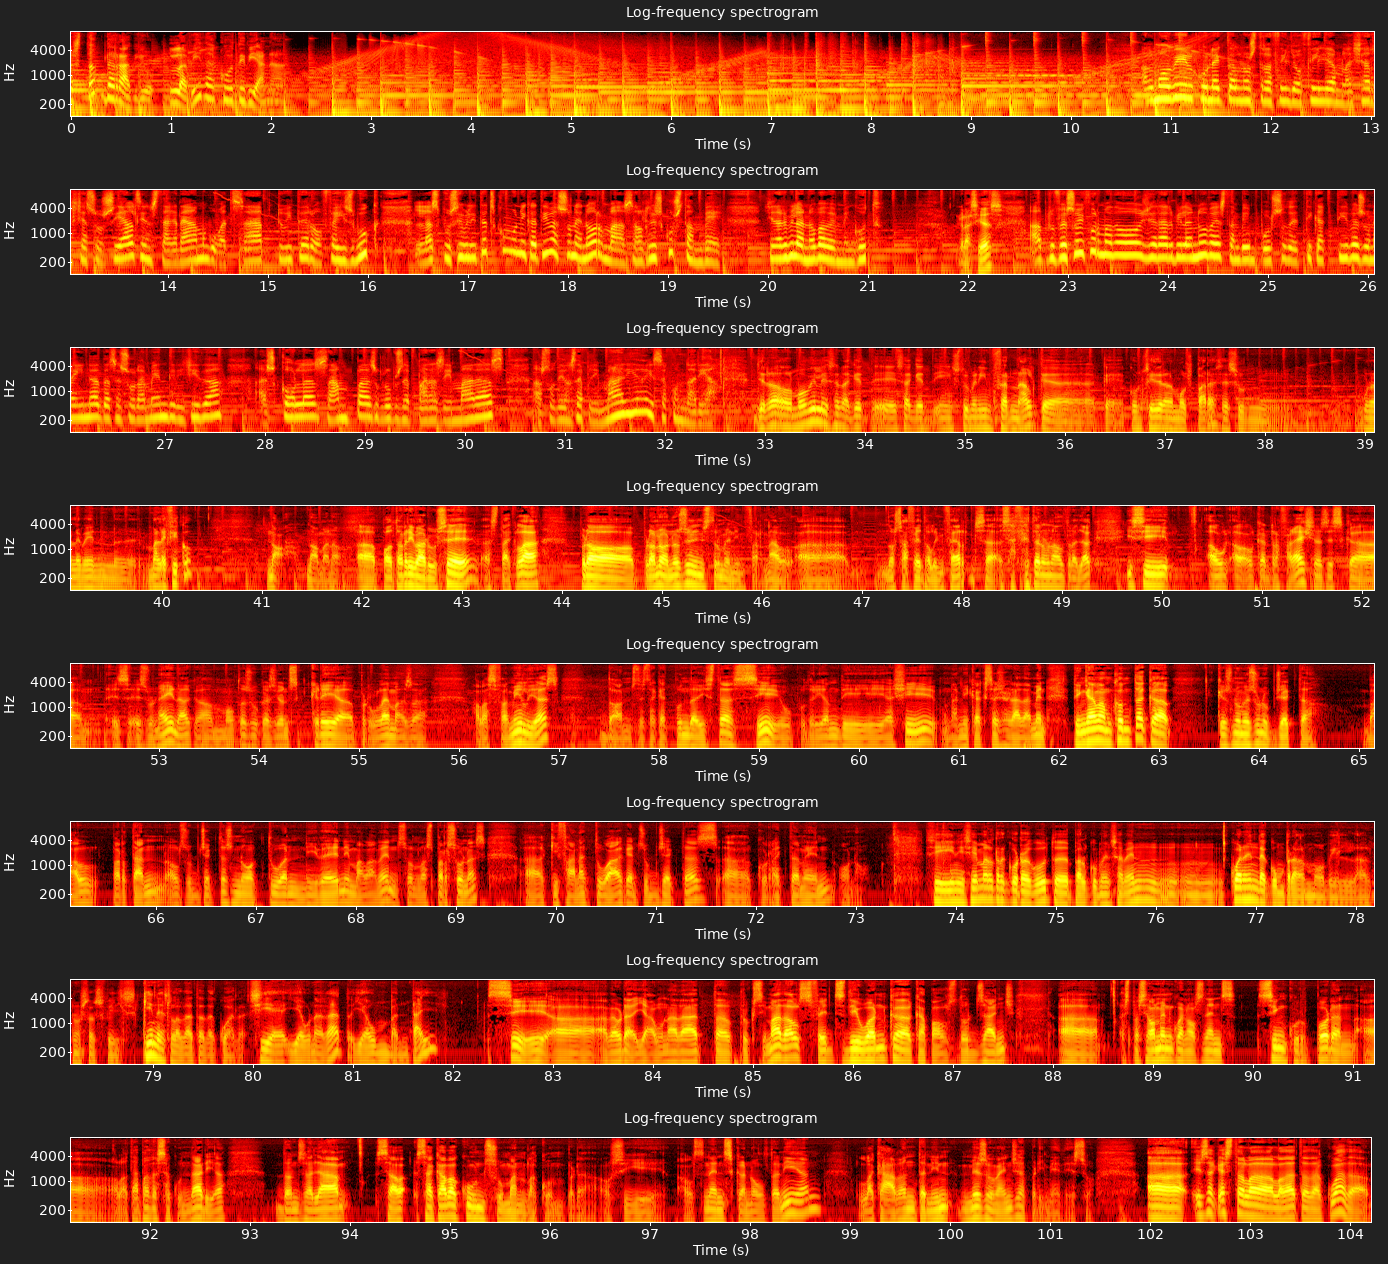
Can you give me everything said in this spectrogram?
Estoc de ràdio, la vida quotidiana. El mòbil connecta el nostre fill o filla amb les xarxes socials, Instagram, WhatsApp, Twitter o Facebook. Les possibilitats comunicatives són enormes, els riscos també. Gerard Vilanova, benvingut. Gràcies. El professor i formador Gerard Vilanova és també impulsor de TIC Activa, és una eina d'assessorament dirigida a escoles, AMPAs, grups de pares i mares, estudiants de primària i secundària. Gerard, el mòbil és, en aquest, és aquest instrument infernal que, que consideren molts pares, és un, un element eh, malèfico? No, no, home, no. Uh, pot arribar-ho a ser, està clar, però, però no, no és un instrument infernal. Uh, no s'ha fet a l'infern, s'ha fet en un altre lloc. I si el, el que et refereixes és que és, és una eina que en moltes ocasions crea problemes a, a les famílies, doncs des d'aquest punt de vista sí, ho podríem dir així, una mica exageradament. Tinguem en compte que, que és només un objecte, Val? Per tant, els objectes no actuen ni bé ni malament, són les persones eh, qui fan actuar aquests objectes eh, correctament o no. Si iniciem el recorregut eh, pel començament, mm, quan hem de comprar el mòbil als nostres fills? Quina és l'edat adequada? Si hi ha una edat, hi ha un ventall? Sí, eh, a veure, hi ha una edat aproximada. Els fets diuen que cap als 12 anys, eh, especialment quan els nens s'incorporen a, a l'etapa de secundària, doncs allà s'acaba consumant la compra. O sigui, els nens que no el tenien l'acaben tenint més o menys a primer d'ESO. Uh, és aquesta la, la data adequada?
